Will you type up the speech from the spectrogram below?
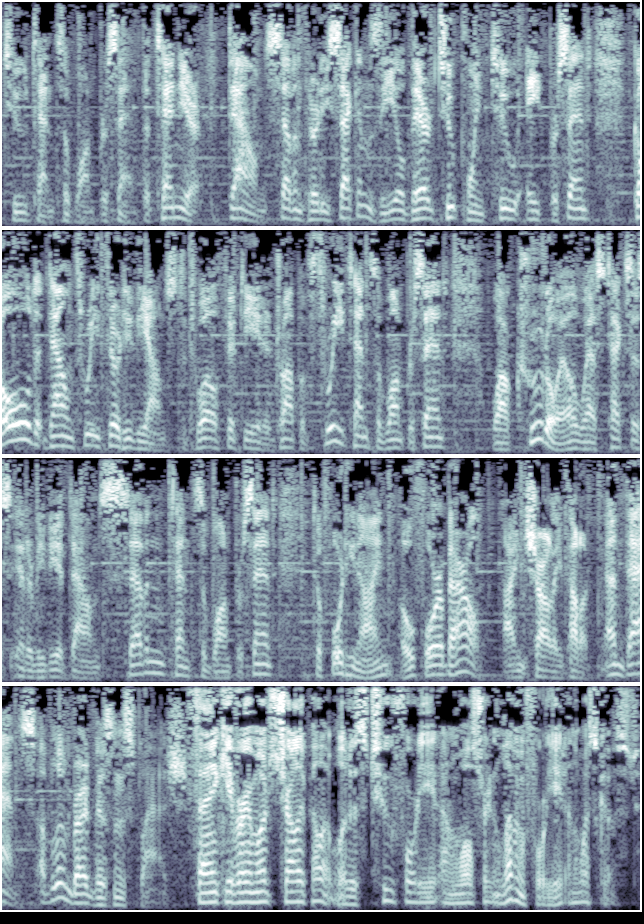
two tenths of 1%. The 10 year down 730 seconds, the yield there 2.28%. Gold down 330 the ounce to 1258, a drop of three tenths of 1%, while crude oil, West Texas Intermediate down seven tenths of 1% to 49.04 a barrel. I'm Charlie Pellet, and that's a Bloomberg Business Flash. Thank you very much, Charlie Pellet. Well, it is 248 on Wall Street and 1148 on the West Coast.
